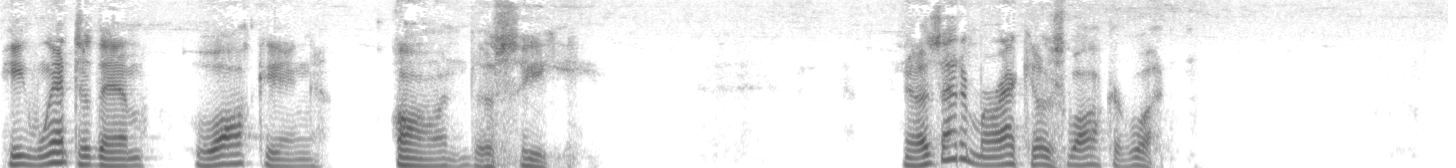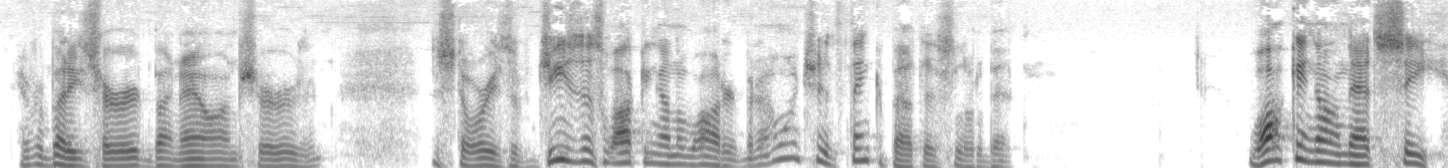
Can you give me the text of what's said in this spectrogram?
He went to them walking on the sea. Now, is that a miraculous walk or what? Everybody's heard by now, I'm sure, the stories of Jesus walking on the water, but I want you to think about this a little bit. Walking on that sea,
